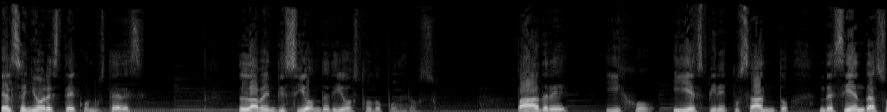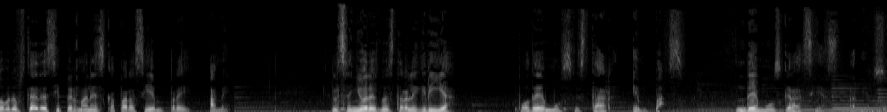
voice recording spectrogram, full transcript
El Señor esté con ustedes. La bendición de Dios Todopoderoso, Padre, Hijo y Espíritu Santo, descienda sobre ustedes y permanezca para siempre. Amén. El Señor es nuestra alegría. Podemos estar en paz. Demos gracias a Dios.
